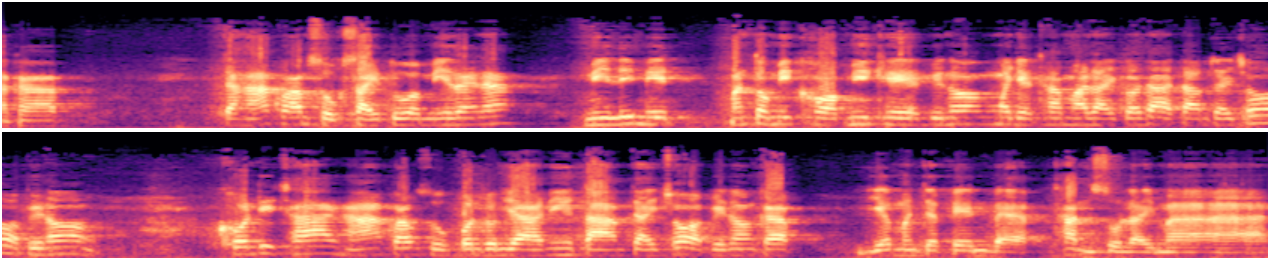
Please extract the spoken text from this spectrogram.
นะครับ จะหาความสุขใส่ตัวมีอะไรนะ มี limit มันต้องมีขอบมีเขตพี่น้อง ไม่จะทำอะไรก็ได้ตามใจชอบพี่น้อง คนที่ใช้หาความสุขบนดุนยานี้ตามใจชอบพี่น้องครับ เดี๋ยวมันจะเป็นแบบท่านสุไลมานน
